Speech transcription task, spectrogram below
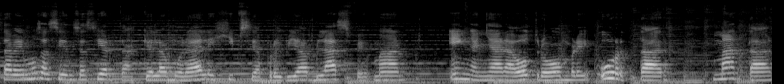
sabemos a ciencia cierta que la moral egipcia prohibía blasfemar, engañar a otro hombre, hurtar, matar,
